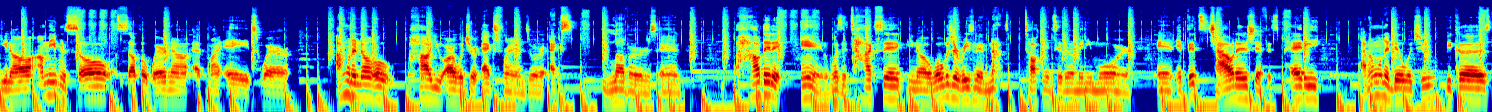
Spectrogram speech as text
You know, I'm even so self aware now at my age where I want to know how you are with your ex friends or ex lovers and how did it end? Was it toxic? You know, what was your reason of not talking to them anymore? And if it's childish, if it's petty, I don't want to deal with you because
